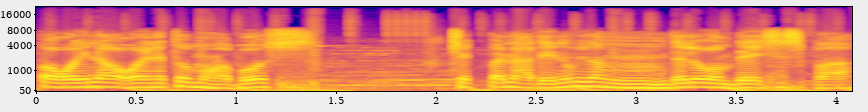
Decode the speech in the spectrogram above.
Okay na okay na to mga boss. Check pa natin ng dalawang beses pa.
